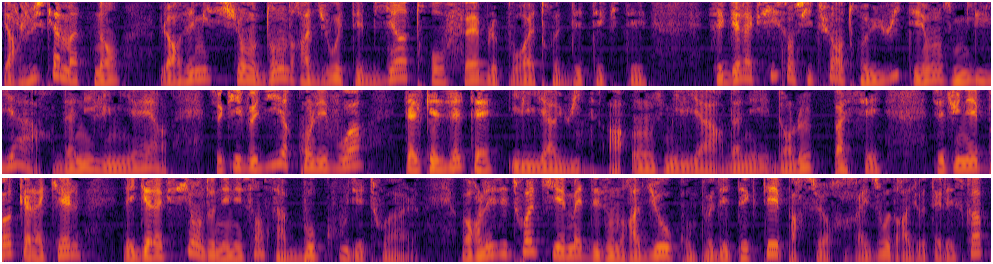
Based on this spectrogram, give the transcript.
car jusqu'à maintenant, leurs émissions d'ondes radio étaient bien trop faibles pour être détectées. Ces galaxies sont situées entre 8 et 11 milliards d'années-lumière, ce qui veut dire qu'on les voit telles qu'elles étaient il y a 8 à 11 milliards d'années dans le passé. C'est une époque à laquelle les galaxies ont donné naissance à beaucoup d'étoiles. Or, les étoiles qui émettent des ondes radio qu'on peut détecter par ce réseau de radiotélescopes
